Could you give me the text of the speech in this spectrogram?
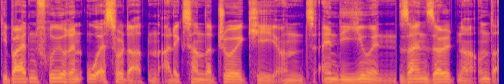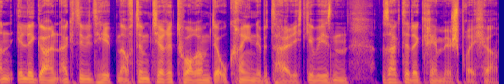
Die beiden früheren US-Soldaten Alexander Joicki und Andy Ewan seien Söldner und an illegalen Aktivitäten auf dem Territorium der Ukraine beteiligt gewesen, sagte der Kreml-Sprecher.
